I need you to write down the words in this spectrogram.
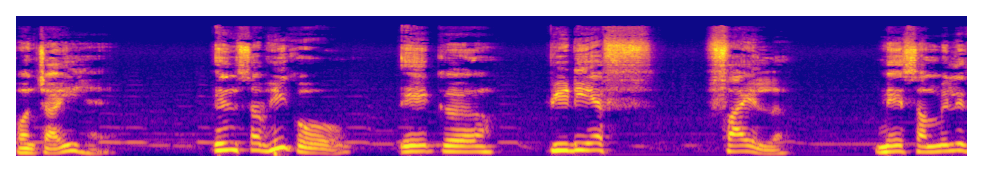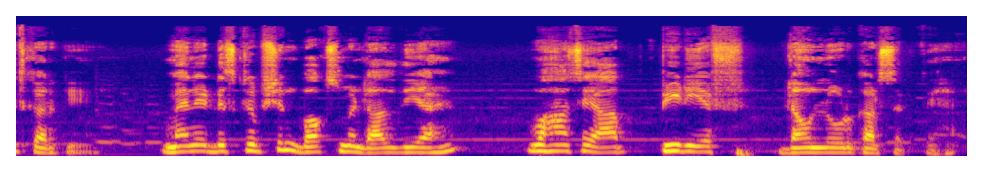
पहुंचाई है, इन सभी को एक पीडीएफ फ़ाइल में सम्मिलित करके मैंने डिस्क्रिप्शन बॉक्स में डाल दिया है। वहाँ से आप पीडीएफ डाउनलोड कर सकते हैं।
